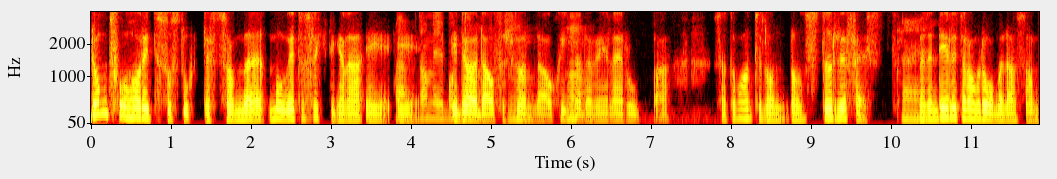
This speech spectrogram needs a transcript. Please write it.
De två har inte så stort eftersom eh, många av släktingarna är, Ja, är, är döda och försvunna och skingrade Mm. över hela Europa. Så att de har inte någon, någon större fest. Nej. Men en del av de romerna som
